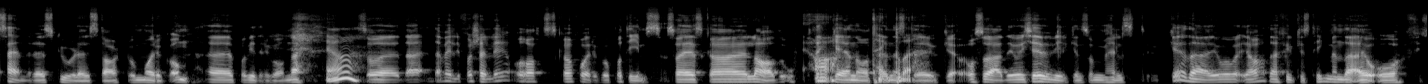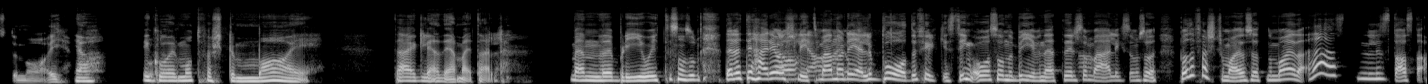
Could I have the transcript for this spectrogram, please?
senere skolestart om morgenen eh, på videregående. Ja. Så eh, det er, det er veldig forskjellig, og alt skal foregå på Teams. Så jeg skal lade opp, Ja, tenker jeg nå til neste uke. Og så er det jo ikke hvilken som helst uke. Det er jo, ja, det er fylkesting, men det er jo òg 1. mai. ja. Vi går mot 1. mai. Det gleder jeg meg til. Men det blir jo ikke sånn som Det er dette her jeg også sliter med når det gjelder både fylkesting og sånne begivenheter som er liksom sånn Både 1. mai og 17. mai, da. Litt stas, da.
